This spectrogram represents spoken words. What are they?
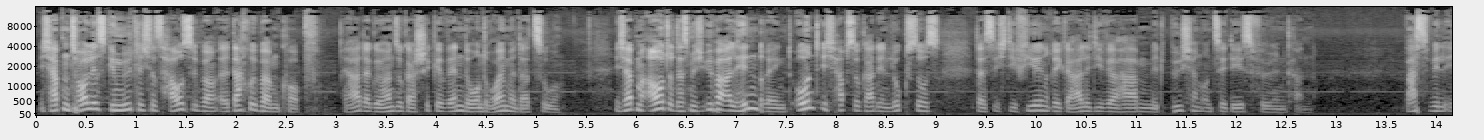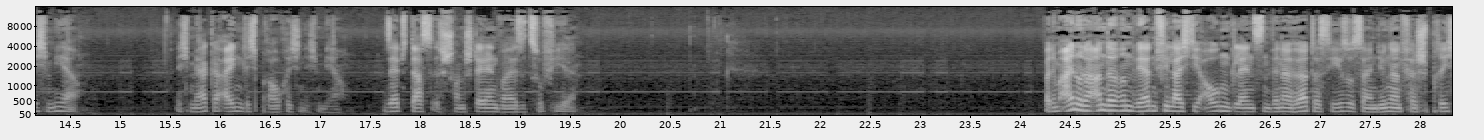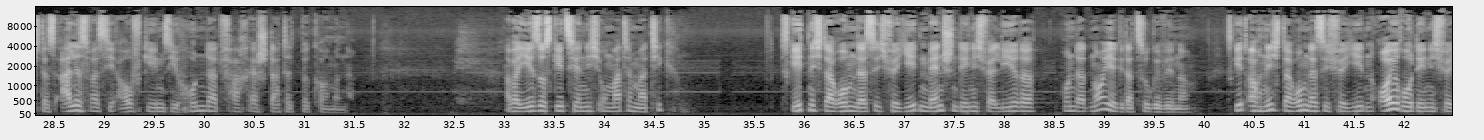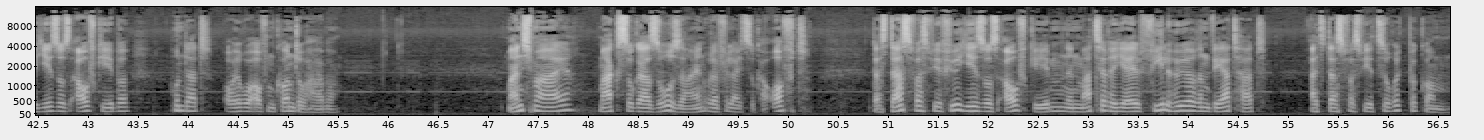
Ich habe ein tolles, gemütliches Haus über, äh, Dach über dem Kopf. Ja, da gehören sogar schicke Wände und Räume dazu. Ich habe ein Auto, das mich überall hinbringt. Und ich habe sogar den Luxus, dass ich die vielen Regale, die wir haben, mit Büchern und CDs füllen kann. Was will ich mehr? Ich merke, eigentlich brauche ich nicht mehr. Selbst das ist schon stellenweise zu viel. Bei dem einen oder anderen werden vielleicht die Augen glänzen, wenn er hört, dass Jesus seinen Jüngern verspricht, dass alles, was sie aufgeben, sie hundertfach erstattet bekommen. Aber Jesus geht es hier nicht um Mathematik. Es geht nicht darum, dass ich für jeden Menschen, den ich verliere, 100 neue dazu gewinne. Es geht auch nicht darum, dass ich für jeden Euro, den ich für Jesus aufgebe, 100 Euro auf dem Konto habe. Manchmal mag es sogar so sein, oder vielleicht sogar oft, dass das, was wir für Jesus aufgeben, einen materiell viel höheren Wert hat als das, was wir zurückbekommen.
